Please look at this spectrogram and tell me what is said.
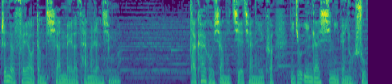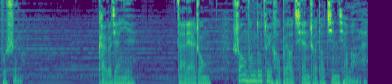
真的非要等钱没了才能认清吗？他开口向你借钱那一刻，你就应该心里边有数，不是吗？凯哥建议，在恋爱中，双方都最好不要牵扯到金钱往来。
